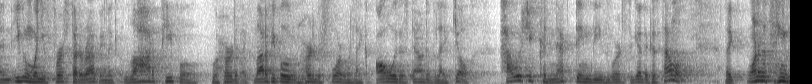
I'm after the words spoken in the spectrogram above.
and even when you first started rapping, like a lot of people who heard it, like a lot of people who heard it before were like always astounded, like, yo, how is she connecting these words together? Because Tamil, like one of the things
